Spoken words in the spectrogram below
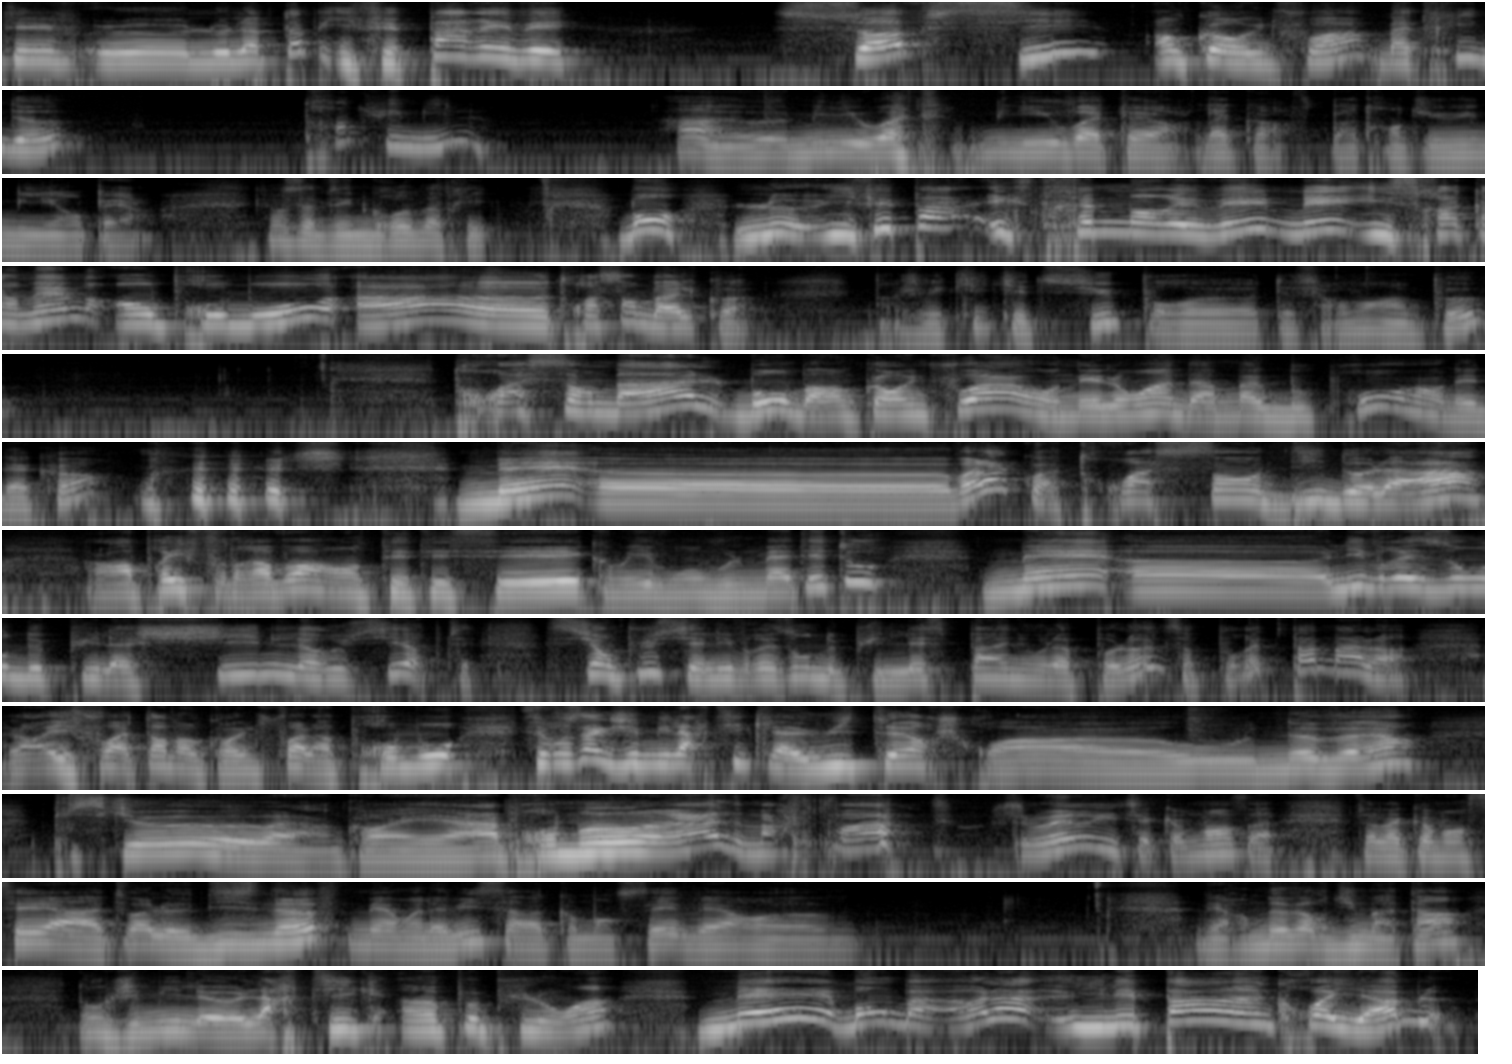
le, laptop, il fait pas rêver. Sauf si, encore une fois, batterie de 38 000. Ah, euh, milliwatt, milliwattheure, d'accord, c'est pas 38 mAh. Sinon, ça faisait une grosse batterie. Bon, le, il fait pas extrêmement rêver, mais il sera quand même en promo à 300 euh, balles, quoi. je vais cliquer dessus pour euh, te faire voir un peu. 300 balles, bon, bah encore une fois, on est loin d'un MacBook Pro, hein, on est d'accord. mais voilà quoi, 310 dollars alors après, il faudra voir en TTC comment ils vont vous le mettre et tout. Mais euh, livraison depuis la Chine, la Russie. Si en plus il y a livraison depuis l'Espagne ou la Pologne, ça pourrait être pas mal. Hein. Alors il faut attendre encore une fois la promo. C'est pour ça que j'ai mis l'article à 8h, je crois, euh, ou 9h. Puisque, euh, voilà, encore la promo, ah, ça marche pas. oui, oui, ça, commence ça va commencer à toi, le 19, mais à mon avis, ça va commencer vers vers 9h du matin. Donc j'ai mis l'article un peu plus loin. Mais bon, bah voilà, il n'est pas incroyable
